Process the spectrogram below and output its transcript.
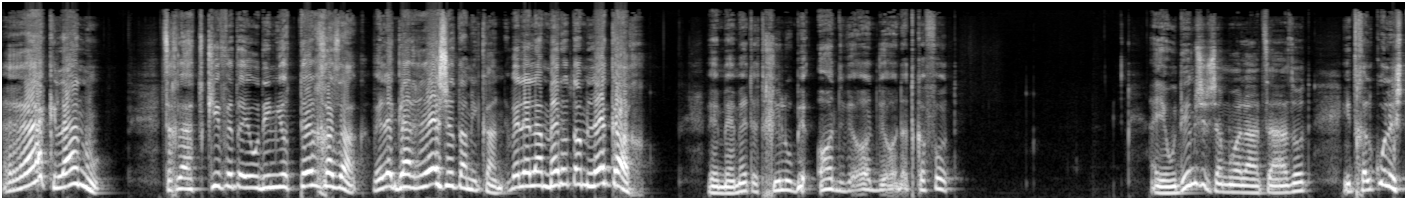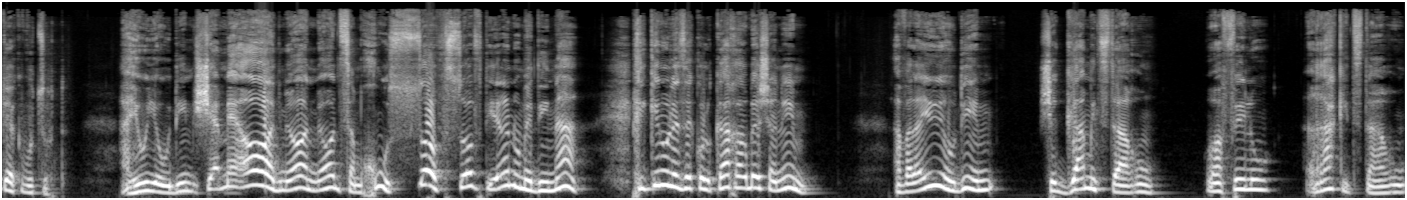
רק לנו. צריך להתקיף את היהודים יותר חזק, ולגרש אותם מכאן, וללמד אותם לקח. והם באמת התחילו בעוד ועוד ועוד התקפות. היהודים ששמעו על ההצעה הזאת התחלקו לשתי קבוצות. היו יהודים שמאוד מאוד מאוד שמחו, סוף סוף תהיה לנו מדינה. חיכינו לזה כל כך הרבה שנים. אבל היו יהודים שגם הצטערו, או אפילו רק הצטערו.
